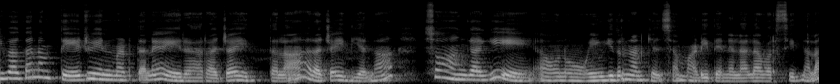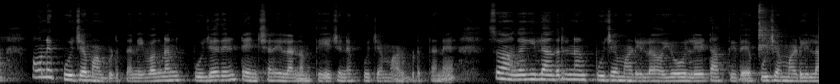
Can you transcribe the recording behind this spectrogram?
ಇವಾಗ ನಮ್ಮ ತೇಜು ಏನು ಮಾಡ್ತಾನೆ ರಜಾ ಇತ್ತಲ್ಲ, ರಜಾ ಇದೆಯಲ್ಲ. ಸೊ, ಹಾಗಾಗಿ ಅವನು ಹೆಂಗಿದ್ರು ನಾನು ಕೆಲಸ ಮಾಡಿದ್ದೇನೆಲ್ಲ, ಎಲ್ಲ ಒರೆಸಿದ್ನಲ್ಲ, ಅವನೇ ಪೂಜೆ ಮಾಡಿಬಿಡ್ತಾನೆ. ಇವಾಗ ನನಗೆ ಪೂಜೆದೇನು ಟೆನ್ಷನ್ ಇಲ್ಲ. ನಮ್ಮ ತೇಜನೇ ಪೂಜೆ ಮಾಡಿಬಿಡ್ತಾನೆ. ಸೊ, ಹಾಗಾಗಿ ಇಲ್ಲಾಂದರೆ ನಾನು ಪೂಜೆ ಮಾಡಿಲ್ಲ, ಅಯ್ಯೋ ಲೇಟ್ ಆಗ್ತಿದೆ, ಪೂಜೆ ಮಾಡಿಲ್ಲ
